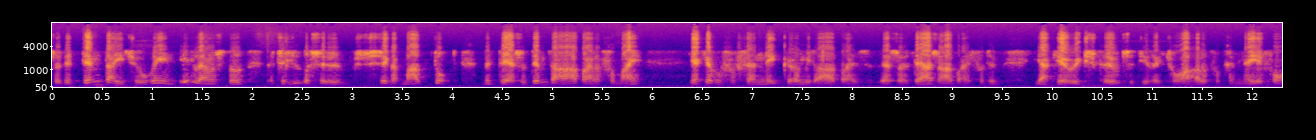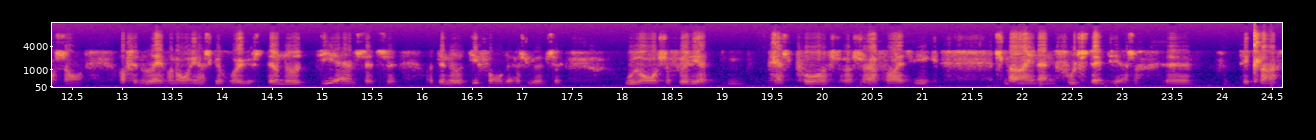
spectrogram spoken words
Så det er dem, der i teorien et eller andet sted, at det lyder si- sikkert meget dumt, men det er altså dem, der arbejder for mig. Jeg kan jo for fanden ikke gøre mit arbejde, altså deres arbejde for dem. Jeg kan jo ikke skrive til direktoratet for kriminalforsorgen og finde ud af, hvornår jeg skal rykkes. Det er jo noget, de er ansat til, og det er noget, de får deres løn til. Udover selvfølgelig at passe på os og sørge for, at vi ikke smadrer hinanden fuldstændig. Altså, øh, det er klart.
